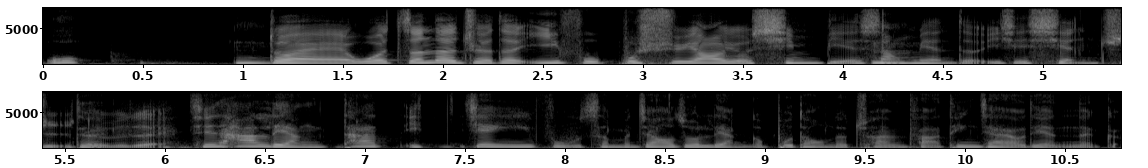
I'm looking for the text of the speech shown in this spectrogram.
哦。嗯，对，我真的觉得衣服不需要有性别上面的一些限制，嗯，对不对？其实它两，它一件衣服，什么叫做两个不同的穿法？听起来有点那个，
